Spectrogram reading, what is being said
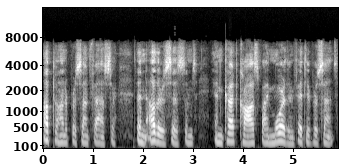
up to 100% faster than other systems and cut costs by more than 50%.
